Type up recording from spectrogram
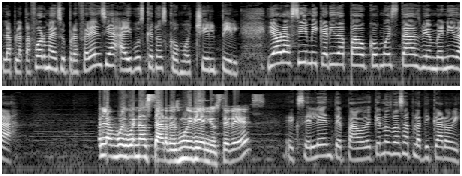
la plataforma de su preferencia, ahí búsquenos como Chill Pill. Y ahora sí, mi querida Pau, ¿cómo estás? Bienvenida. Hola, muy buenas tardes, muy bien, ¿y ustedes? Excelente, Pau, ¿de qué nos vas a platicar hoy?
